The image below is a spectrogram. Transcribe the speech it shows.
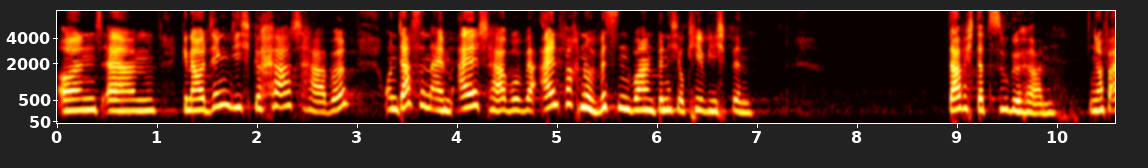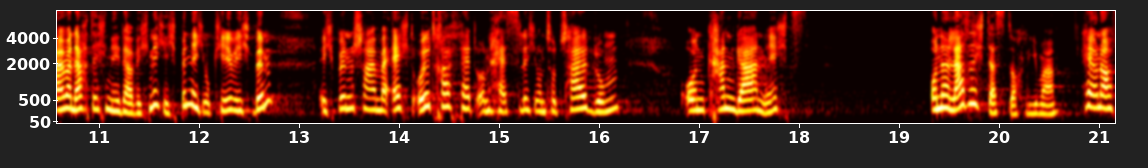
Und ähm, genau Dinge, die ich gehört habe. Und das in einem Alter, wo wir einfach nur wissen wollen, bin ich okay, wie ich bin darf ich dazugehören? Und auf einmal dachte ich, nee, darf ich nicht. Ich bin nicht okay, wie ich bin. Ich bin scheinbar echt ultra fett und hässlich und total dumm und kann gar nichts. Und dann lasse ich das doch lieber. Hey, und auf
